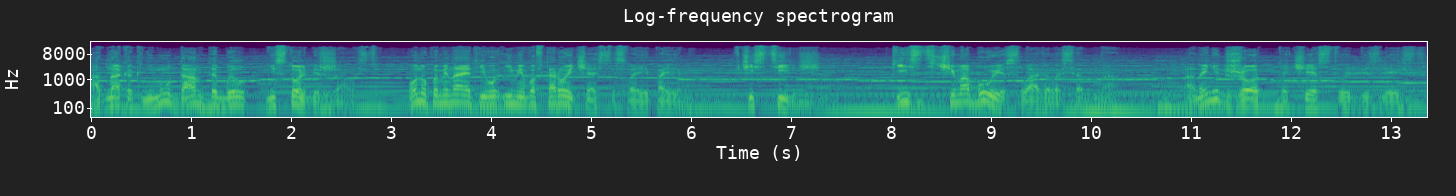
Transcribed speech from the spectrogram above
Однако к нему Данте был не столь безжалостен. Он упоминает его имя во второй части своей поэмы, в «Чистилище». Кисть Чимабуи славилась одна, а ныне Джотто чествует безлестие,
